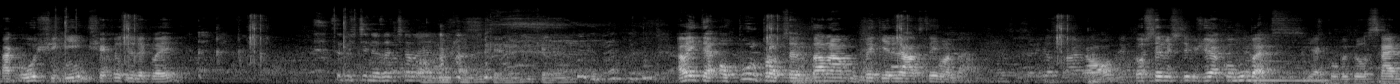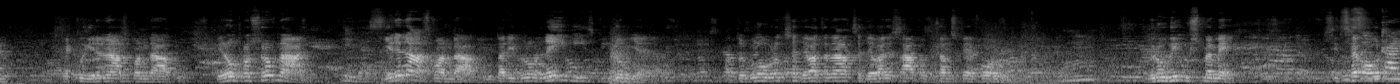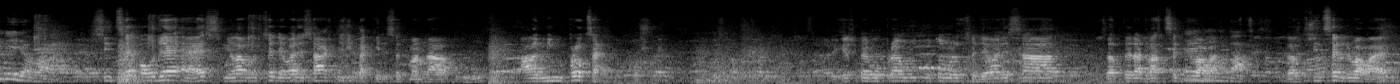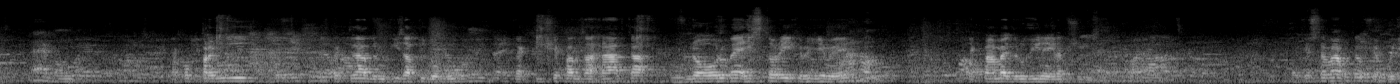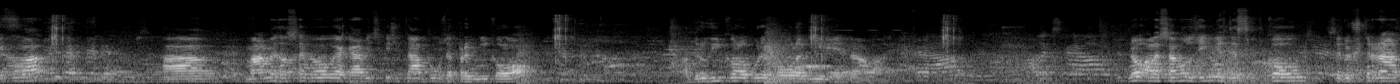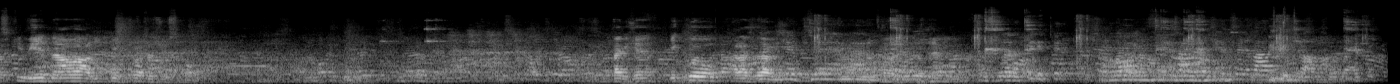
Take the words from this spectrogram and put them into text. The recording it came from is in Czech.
Tak už všichni, všechno si řekli. Jsem ještě nezačala. Ale víte, o půl procenta nám utek 11. mandát. Jo, to si myslím, že jako vůbec, jako by byl sen, jako 11 mandátů. Jenom pro srovnání. 11 mandátů tady bylo nejvíc, kdo měl. A to bylo v roce 1990 občanské fórum. Druhý už jsme my. Sice, od, sice ODS měla v roce 94 taky 10 mandátů, ale méně procent pošlo. Takže jsme opravdu potom v roce 90 za teda 22 let, za 32 let, jako první, respektive druhý za tu dobu, jak píše pan Zahrádka, v novodobé historii Chrudimi, tak máme druhý nejlepší lístek. Takže jsem vám chtěl všem poděkovat a máme za sebou, jak já vždycky říkám, pouze první kolo a druhý kolo bude povolební vyjednávání. No ale samozřejmě s desítkou se do 14 vyjednává líp než třeba se šestkou. Takže děkuju a na zdraví. Takže přejeme.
